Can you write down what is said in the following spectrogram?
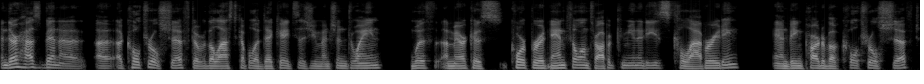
and there has been a, a, a cultural shift over the last couple of decades, as you mentioned, Duane, with America's corporate and philanthropic communities collaborating and being part of a cultural shift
